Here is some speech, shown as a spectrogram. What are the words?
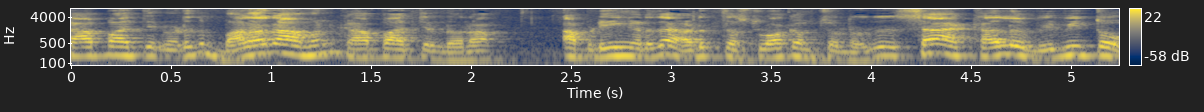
காப்பாற்றின்னு வருது பலராமன் காப்பாற்றின்னு வரான் அப்படிங்கிறத அடுத்த ஸ்லோகம் சொல்கிறது ச கலு விவிதோ.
